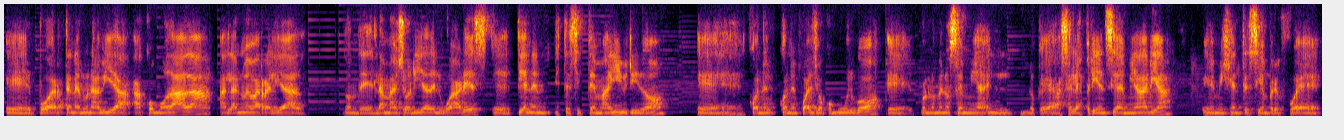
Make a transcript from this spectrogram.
eh, poder tener una vida acomodada a la nueva realidad, donde la mayoría de lugares eh, tienen este sistema híbrido con, el, con el cual yo comulgo, por lo menos en, mi, en lo que hace la experiencia de mi área. mi gente siempre fue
